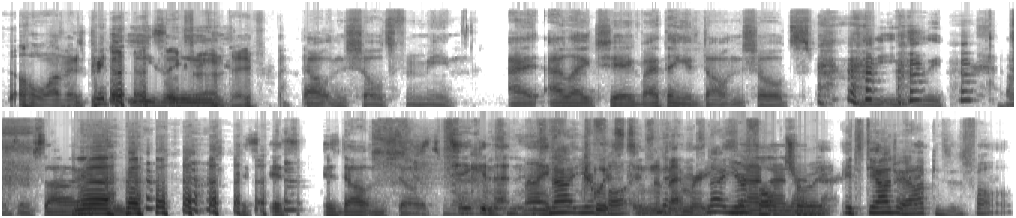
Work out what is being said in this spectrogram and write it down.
I love it. It's pretty Thanks for easily- that, Dave. Dalton Schultz for me. I I like Chig, but I think it's Dalton Schultz pretty easily. I'm, I'm sorry. it's it's it's Dalton Schultz. Man. Taking that It's knife not and your fault. twisting It's the not, memory. it's not your No, fault, no, no, Troy. no. It's DeAndre Hopkins' fault.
